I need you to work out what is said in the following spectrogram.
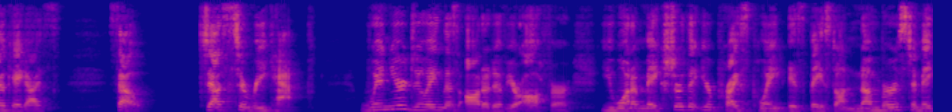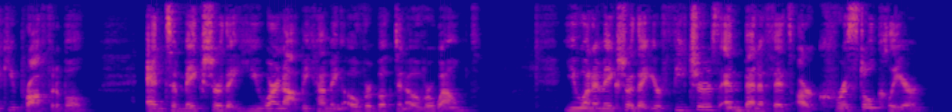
Okay, guys. So just to recap, when you're doing this audit of your offer, you want to make sure that your price point is based on numbers to make you profitable and to make sure that you are not becoming overbooked and overwhelmed. You want to make sure that your features and benefits are crystal clear.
